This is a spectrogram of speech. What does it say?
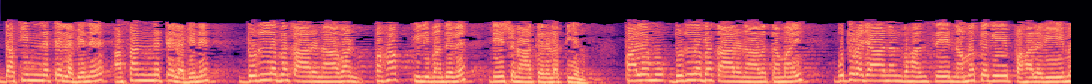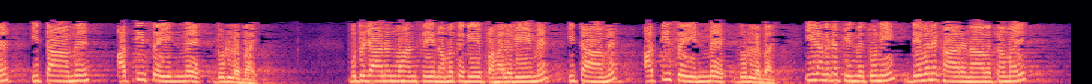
දකින්නට ලැබෙන අසන්නට ලැබෙන දුර්ලභ කාරණාවන් පහක් පිළිබඳව දේශනා කරලා තියෙනවා. පළමු දුර්ලභ කාරණාව තමයි බුදුරජාණන් වහන්සේ නමකගේ පහළවීම ඊටාම අතිශයින්ම දුර්ලභයි. බුදුරජාණන් වහන්සේ නමකගේ පහළවීම ඊටාම අතිශයින්ම දුර්ලභයි. ඊළඟට පින්වතුනි දෙවන කාරණාව තමයි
